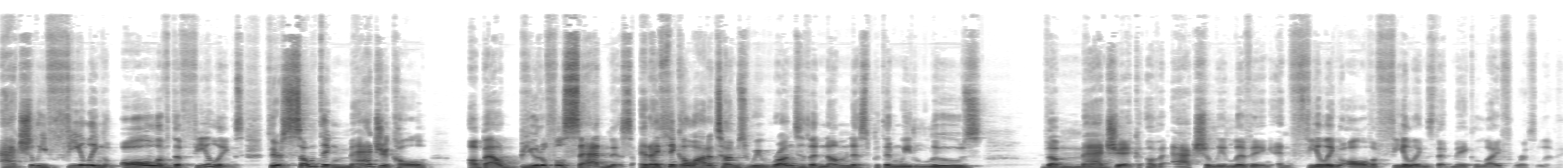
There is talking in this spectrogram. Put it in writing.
actually feeling all of the feelings. There's something magical about beautiful sadness. And i think a lot of times we run to the numbness but then we lose the magic of actually living and feeling all the feelings that make life worth living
